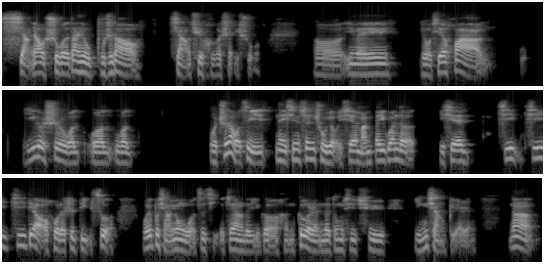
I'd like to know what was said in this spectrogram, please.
想要说的，但又不知道想要去和谁说。呃，因为。有些话，一个是我我我我知道我自己内心深处有一些蛮悲观的一些基基基调或者是底色，我也不想用我自己的这样的一个很个人的东西去影响别人。那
